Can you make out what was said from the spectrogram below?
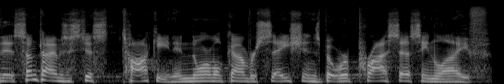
that sometimes it's just talking in normal conversations, but we're processing life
